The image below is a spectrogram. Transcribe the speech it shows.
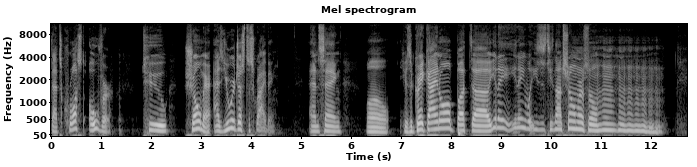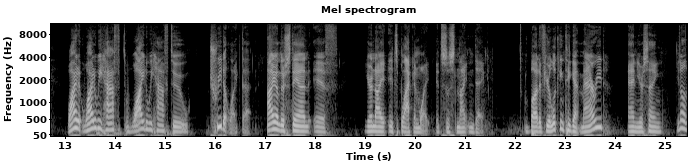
that's crossed over to Shomer as you were just describing, and saying, "Well, he was a great guy and all, but uh, you know, you know, he's just, he's not Shomer." So, hmm, hmm, hmm, hmm, hmm, hmm." why why do we have to, why do we have to treat it like that? I understand if your night it's black and white, it's just night and day. But if you're looking to get married and you're saying, you know,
